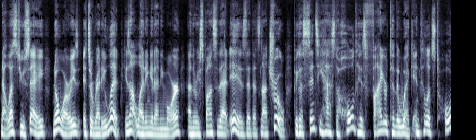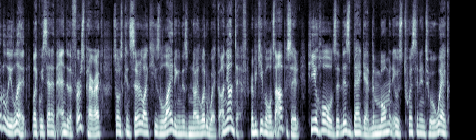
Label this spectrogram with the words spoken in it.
Now, lest you say, no worries, it's already lit. He's not lighting it anymore. And the response to that is that that's not true because since he has to hold his fire to the wick until it's totally lit, like we said at the end of the first parak, so it's considered like he's lighting this nailad wick on yontif. Rabbi Akiva holds opposite. He holds that this beged, the moment it was twisted into a wick,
